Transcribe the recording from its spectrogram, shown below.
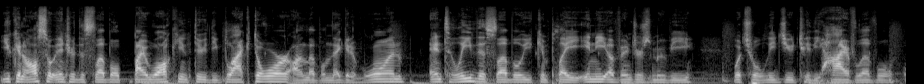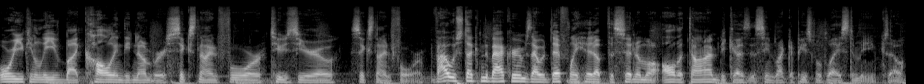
You can also enter this level by walking through the black door on level negative 1, and to leave this level, you can play any Avengers movie which will lead you to the hive level, or you can leave by calling the number 694-20-694. If I was stuck in the back rooms, I would definitely hit up the cinema all the time because it seemed like a peaceful place to me, so...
